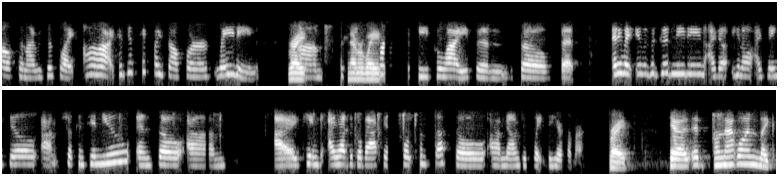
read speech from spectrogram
else, and I was just like, oh, I could just kick myself for waiting. Right. Um, Never wait. be polite, and so, but anyway, it was a good meeting. I don't, you know, I think they'll um, she'll continue, and so um, I came. I had to go back and quote some stuff, so um, now I'm just waiting to hear from her. Right. Yeah, it on that one, like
